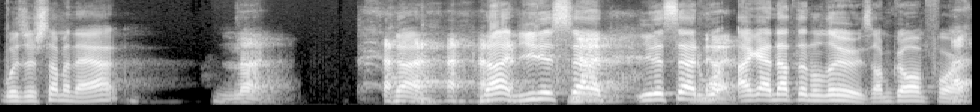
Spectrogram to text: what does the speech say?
Was there some of that? None. None. None. You just said, None. you just said, None. I got nothing to lose. I'm going for it.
